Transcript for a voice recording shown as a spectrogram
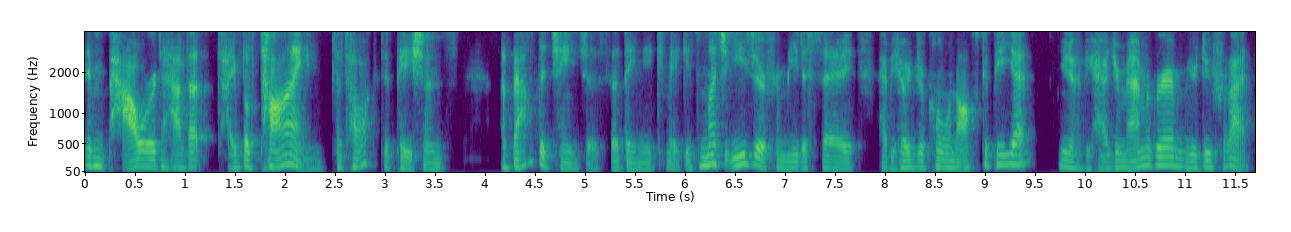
empowered to have that type of time to talk to patients about the changes that they need to make. It's much easier for me to say, Have you heard your colonoscopy yet? You know, have you had your mammogram? You're due for that.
